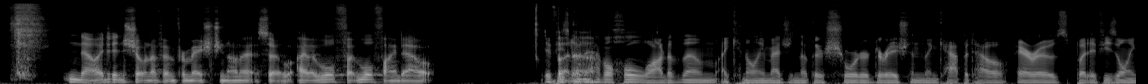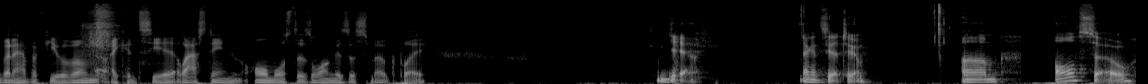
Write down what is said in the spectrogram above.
no, I didn't show enough information on it, so I will fi- we'll find out. If he's But, going to uh, have a whole lot of them, I can only imagine that they're shorter duration than Capitao arrows. But if he's only going to have a few of them, I could see it lasting almost as long as a smoke play. Yeah, I can see that too. Um, also,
